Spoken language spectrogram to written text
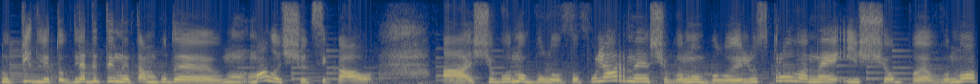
ну, підліток. Для дитини там буде мало що цікаво. А щоб воно було популярне, щоб воно було ілюстроване, і щоб е, воно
